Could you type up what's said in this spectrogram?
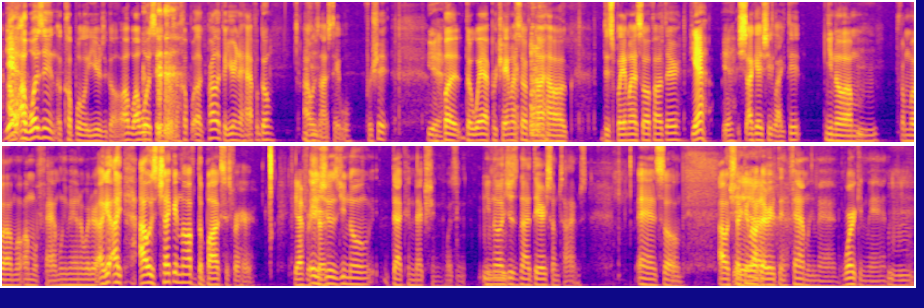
I, Yeah. I wasn't a couple of years ago. I, I would say this a couple like probably like a year and a half ago. I was Mhm. not stable for shit. Yeah. But the way I portray myself and how I display myself out there, yeah. Yeah. I guess she liked it. You know, um, Mhm. I'm a, I'm a, I'm a family man or whatever. I, I I was checking off the boxes for her. Yeah, for sure. it's sure. just you know that connection wasn't. You know, it's Mhm. just not there sometimes. And so, I was checking off Yeah. everything: family man, working man, Mhm.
